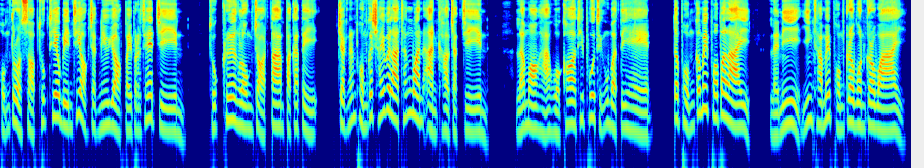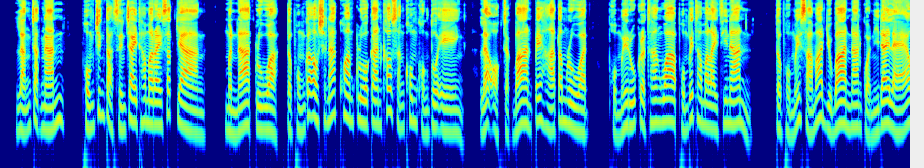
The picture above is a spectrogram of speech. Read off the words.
ผมตรวจสอบทุกเที่ยวบินที่ออกจากนิวยอร์กไปประเทศจีน ทุกเครื่องลงจอดตามปกติ จากนั้นผมก็ใช้เวลาทั้งวันอ่านข่าวจากจีน และมองหาหัวข้อที่พูดถึงอุบัติเหตุ แต่ผมก็ไม่พบอะไร และนี่ยิ่งทำให้ผมกระวนกระวาย หลังจากนั้นผมจึงตัดสินใจทำอะไรสักอย่าง มันน่ากลัว แต่ผมก็เอาชนะความกลัวการเข้าสังคมของตัวเอง และออกจากบ้านไปหาตำรวจ ผมไม่รู้กระทั่งว่าผมไปทำอะไรที่นั่น แต่ผมไม่สามารถอยู่บ้านนานกว่านี้ได้แล้ว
